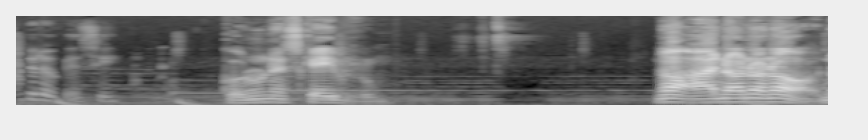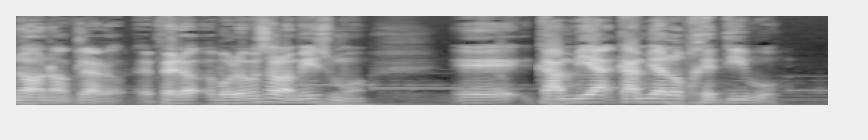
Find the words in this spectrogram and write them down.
Yo creo que sí. Con un escape room. No, ah, no, no, no, no, no, claro. eh, Pero volvemos a lo mismo. Eh, cambia, cambia el objetivo.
